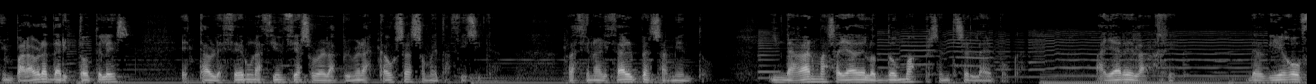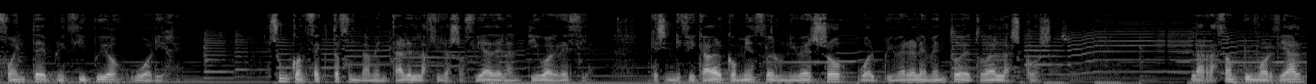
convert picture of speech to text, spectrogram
En palabras de Aristóteles, establecer una ciencia sobre las primeras causas o metafísica, racionalizar el pensamiento, indagar más allá de los dogmas presentes en la época, hallar el arge, del griego fuente, principio u origen. Es un concepto fundamental en la filosofía de la antigua Grecia, que significaba el comienzo del universo o el primer elemento de todas las cosas, la razón primordial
